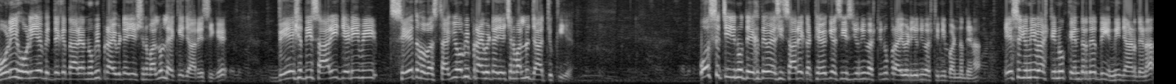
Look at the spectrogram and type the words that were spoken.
ਹੌਲੀ ਹੌਲੀ ਇਹ ਵਿਦਿਅਕ ਅਦਾਰਿਆਂ ਨੂੰ ਵੀ ਪ੍ਰਾਈਵੇਟਾਈਜੇਸ਼ਨ ਵੱਲ ਨੂੰ ਲੈ ਕੇ ਜਾ ਰਹੇ ਸੀਗੇ। ਦੇਸ਼ ਦੀ ਸਾਰੀ ਜਿਹੜੀ ਵੀ ਸਿਹਤ ਵਿਵਸਥਾ ਹੈਗੀ, ਉਹ ਵੀ ਪ੍ਰਾਈਵੇਟਾਈਜੇਸ਼ਨ ਵੱਲ ਨੂੰ ਜਾ ਚੁੱਕੀ ਹੈ। ਉਸ ਚੀਜ਼ ਨੂੰ ਦੇਖਦੇ ਹੋਏ ਅਸੀਂ ਸਾਰੇ ਇਕੱਠੇ ਹੋਏ ਕਿ ਅਸੀਂ ਇਸ ਯੂਨੀਵਰਸਿਟੀ ਨੂੰ ਪ੍ਰਾਈਵੇਟ ਯੂਨੀਵਰਸਿਟੀ ਨਹੀਂ ਬਣਨ ਦੇਣਾ। ਇਸ ਯੂਨੀਵਰਸਿਟੀ ਨੂੰ ਕੇਂਦਰ ਦੇ ਅਧੀਨ ਨਹੀਂ ਜਾਣ ਦੇਣਾ।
